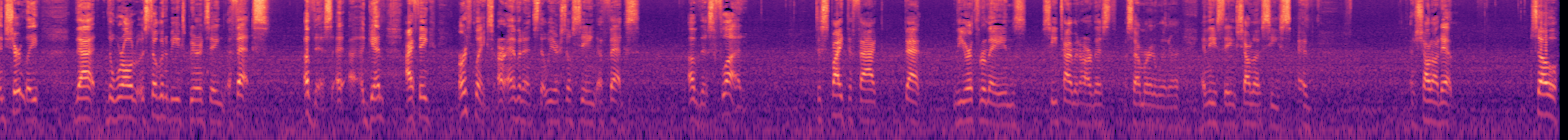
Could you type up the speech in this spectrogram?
And surely that the world was still going to be experiencing effects of this. Again, I think earthquakes are evidence that we are still seeing effects of this flood, despite the fact that the earth remains seed time and harvest, summer and winter, and these things shall not cease and, and shall not end. So,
